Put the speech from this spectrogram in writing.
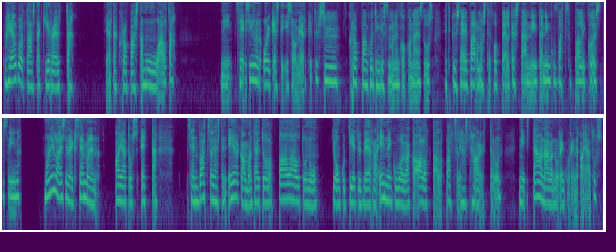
kun helpotetaan sitä kireyttä sieltä kropasta muualta, niin se, silloin oikeasti iso merkitys. Mm, kroppa on kuitenkin semmoinen kokonaisuus, että kyse ei varmasti ole pelkästään niitä niin kuin vatsapalikoista siinä. Monilla on esimerkiksi sellainen ajatus, että sen vatsalihasten erkauman täytyy olla palautunut jonkun tietyn verran ennen kuin voi vaikka aloittaa vatsalihasten harjoittelun. Niin tämä on aivan nurinkurinen ajatus.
